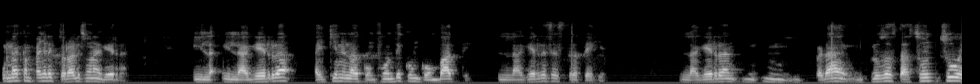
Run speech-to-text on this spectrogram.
una campaña electoral es una guerra y la, y la guerra hay quienes la confunde con combate la guerra es estrategia. La guerra, mm, mm, ¿verdad? Incluso hasta Sun Tzu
